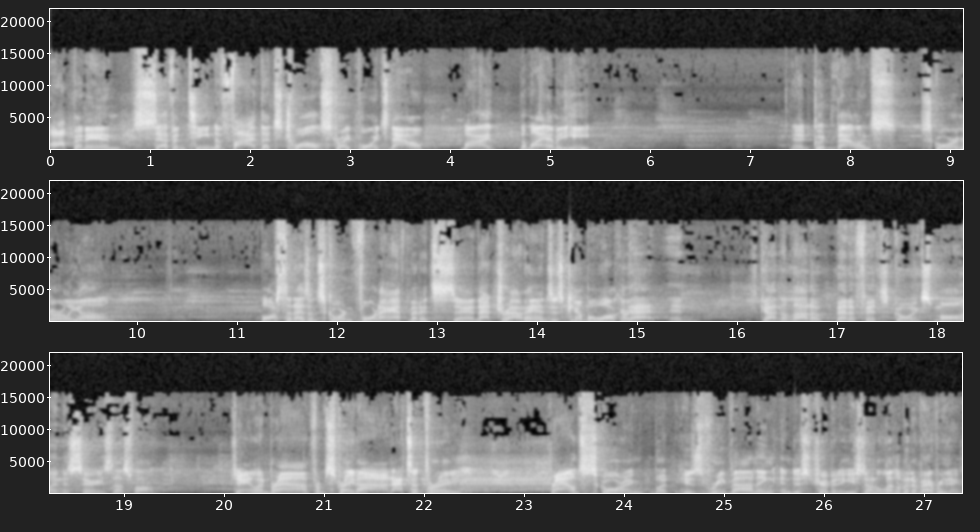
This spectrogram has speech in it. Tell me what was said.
Up and in. 17 to 5. That's 12 straight points now by the Miami Heat. And good balance scoring early on. Boston hasn't scored in four and a half minutes, and that drought ends as Kemba Walker. That and he's gotten a lot of benefits going small in this series thus far. Jaylen Brown from straight on. That's a three. Brown scoring, but his rebounding and distributing, he's done a little bit of everything.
